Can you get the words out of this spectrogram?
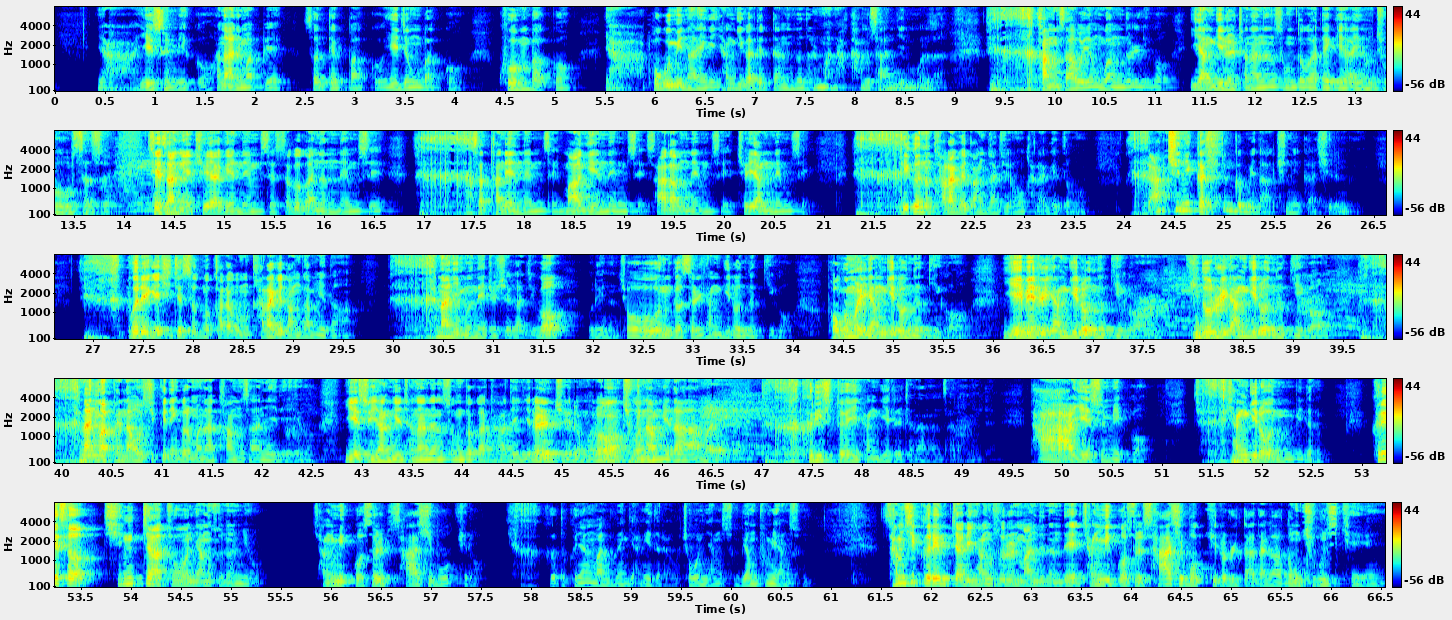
야 예수 믿고 하나님 앞에 선택받고 예정받고 구원받고 야 복음이 나에게 향기가 됐다는 건 얼마나 감사한지 몰라. 감사하고 영광 돌리고 이 향기를 전하는 성도가 되게 하여 주옵소서. 세상의 죄악의 냄새, 썩어가는 냄새, 사탄의 냄새, 마귀의 냄새, 사람 냄새, 죄악 냄새. 이거는 가락에도 안 가죠. 가락에도. 악취니까 싫은 겁니다. 악취니까 싫은 거예요. 벌에게 시체 썩은 거 가라고 하면 가락에도 안 갑니다. 하나님 은혜 주셔가지고 우리는 좋은 것을 향기로 느끼고 복음을 향기로 느끼고 예배를 향기로 느끼고 기도를 향기로 느끼고 하나님 앞에 나올 수 있게 된 게 얼마나 감사한 일이에요. 예수 향기 전하는 성도가 다 되기를 주 이름으로 축원합니다. 다 그리스도의 향기를 전하는 사람입니다. 다 예수 믿고 향기로운 믿음. 그래서 진짜 좋은 향수는요. 장미꽃을 45kg. 그것도 그냥 만드는 게 아니더라고. 좋은 향수, 명품 향수. 30g짜리 향수를 만드는데 장미꽃을 45kg를 따다가 농축을 시켜요.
